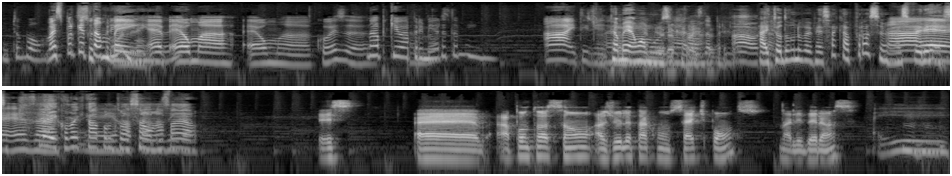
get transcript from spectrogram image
Muito bom. Mas por que também? É, né? é uma, é uma coisa? Não, porque a primeira também, né? Ah, entendi. Também é uma Primeira música. Primeira. Ah, ok. Aí todo mundo vai pensar que a próxima é uma Ah, experiência. é, E exato. aí, como é que tá a E pontuação, Rafael? engana. Esse, é, a pontuação, a Júlia tá com 7 pontos na liderança. Aí. Uhum.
